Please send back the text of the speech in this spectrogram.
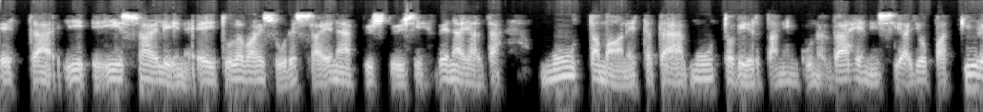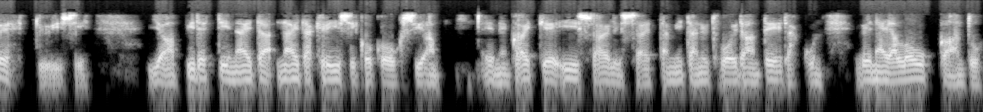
että Israeliin ei tulevaisuudessa enää pystyisi Venäjältä muuttamaan, että tämä muuttovirta niin kuin vähenisi ja jopa tyrehtyisi. ja pidettiin näitä, näitä kriisikokouksia ennen kaikkea Israelissa, että mitä nyt voidaan tehdä, kun Venäjä loukkaantui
